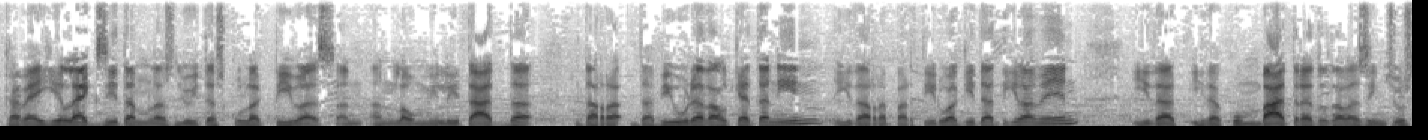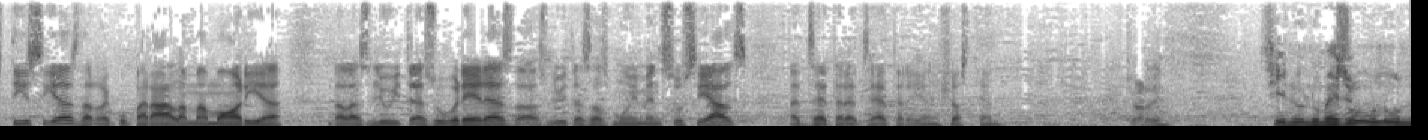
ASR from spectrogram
que vegi l'èxit amb les lluites col·lectives, en, en la humilitat de, de, de viure del que tenim i de repartir-ho equitativament i de, i de combatre totes les injustícies, de recuperar la memòria de les lluites obreres, de les lluites dels moviments socials, etc etc. i en això estem. Jordi? Sí, només un, un,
